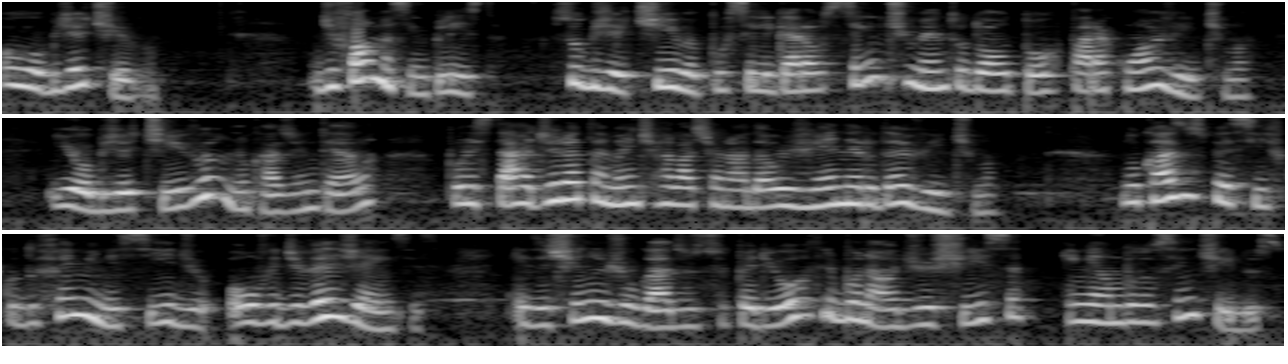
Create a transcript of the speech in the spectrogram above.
ou objetiva. De forma simplista, subjetiva por se ligar ao sentimento do autor para com a vítima, e objetiva, no caso em tela, por estar diretamente relacionada ao gênero da vítima. No caso específico do feminicídio, houve divergências, existindo julgados do Superior Tribunal de Justiça em ambos os sentidos,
